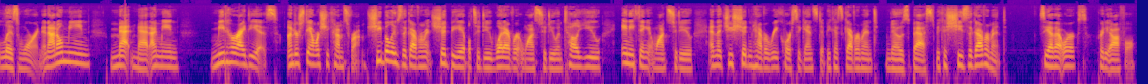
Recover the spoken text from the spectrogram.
Liz Warren. And I don't mean met, met. I mean, meet her ideas, understand where she comes from. She believes the government should be able to do whatever it wants to do and tell you anything it wants to do, and that you shouldn't have a recourse against it because government knows best, because she's the government. See how that works? Pretty awful.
